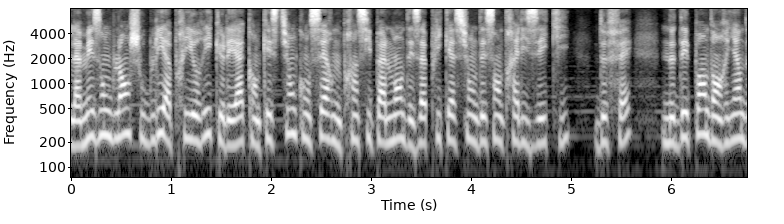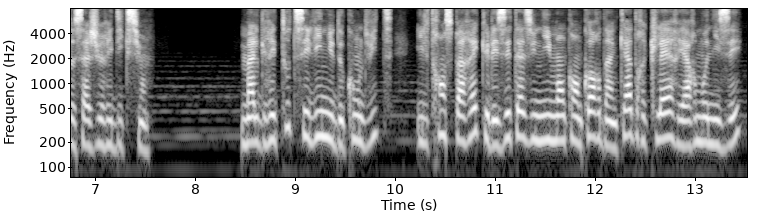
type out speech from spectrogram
la Maison-Blanche oublie a priori que les hacks en question concernent principalement des applications décentralisées qui, de fait, ne dépendent en rien de sa juridiction. Malgré toutes ces lignes de conduite, il transparaît que les États-Unis manquent encore d'un cadre clair et harmonisé,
